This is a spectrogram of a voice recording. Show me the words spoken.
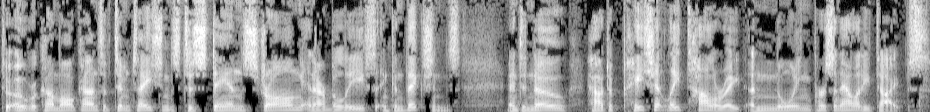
to overcome all kinds of temptations, to stand strong in our beliefs and convictions, and to know how to patiently tolerate annoying personality types.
